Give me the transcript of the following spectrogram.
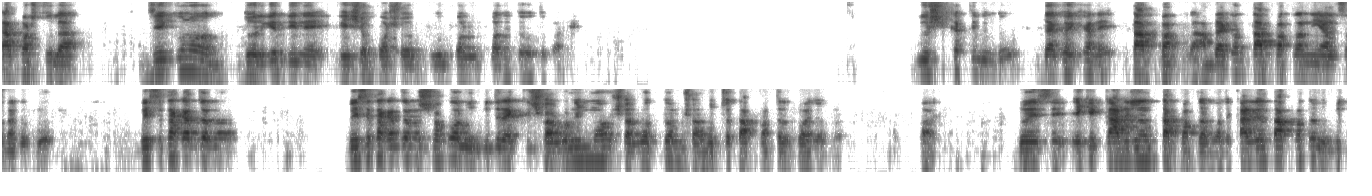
কার্পাস তুলা যে কোনো দৈর্ঘ্যের দিনে এইসব ফসল, ফুল, ফল উৎপাদিত হতে পারে। প্রিয় শিক্ষার্থীবৃন্দ, দেখো এখানে তাপমাত্রা, আমরা এখন তাপমাত্রা নিয়ে আলোচনা করব। বেঁচে থাকার জন্য, বেঁচে থাকার জন্য সকল উদ্ভিদের একটি সর্বনিম্ন, সর্বোত্তম, সর্বোচ্চ তাপমাত্রার প্রয়োজন হয়। রয়েছে, একে কার্ডিনাল তাপমাত্রা বলে। কার্ডিনাল তাপমাত্রা উদ্ভিদ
